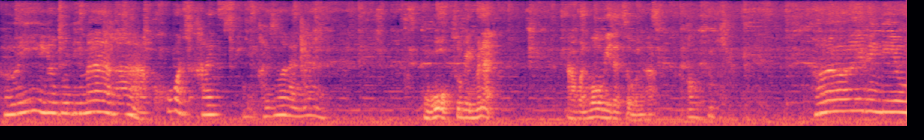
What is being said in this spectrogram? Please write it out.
เฮ้ยยอนจุนดีมากอะโคตรใครใครชื่ออะไรมากโหซูบินปะเนี่ยอาวันโววีเจ็ดศูนย์ครับเฮ้ยเพลงดีอยู่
